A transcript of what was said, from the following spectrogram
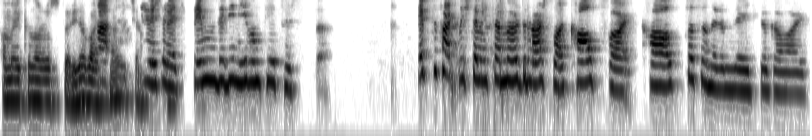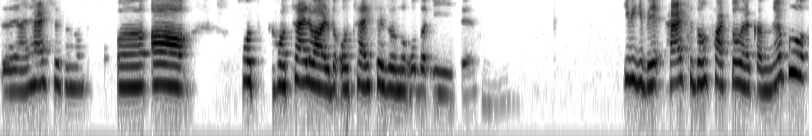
American Horror Story ile başlangıç Evet evet. Benim dediğim Evan Peters'tı. Hepsi farklı işte mesela Murderers var, Cult var. Cult'ta sanırım Lady Gaga vardı. Yani her sezonun aa, Hot- Hotel vardı. Otel sezonu o da iyiydi. Gibi gibi her sezon farklı olarak alınıyor. Bu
